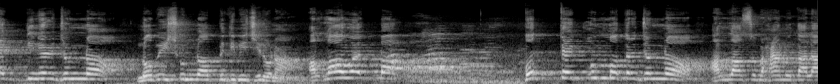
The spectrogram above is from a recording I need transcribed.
একদিনের জন্য নবী শূন্য পৃথিবী ছিল না। আল্লাহ প্রত্যেক উম্মতের জন্য আল্লাহ সুবহানু তালা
